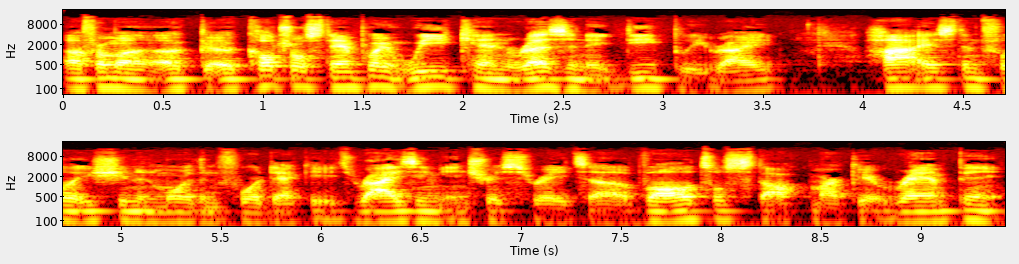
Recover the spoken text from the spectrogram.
uh, from a, a, a cultural standpoint, we can resonate deeply, right? Highest inflation in more than four decades, rising interest rates, a volatile stock market, rampant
